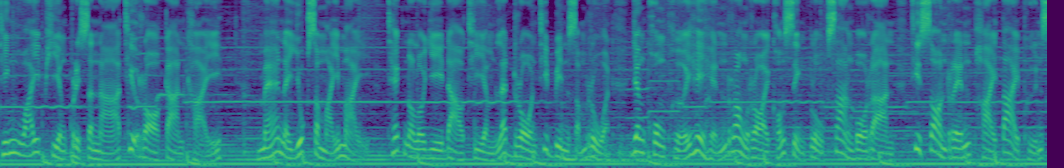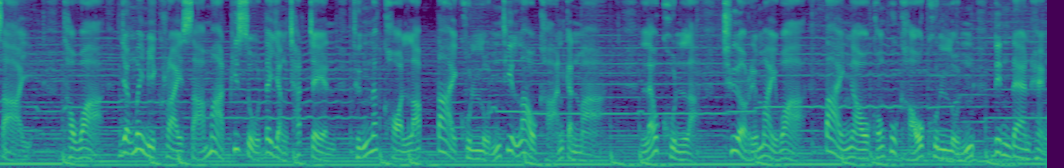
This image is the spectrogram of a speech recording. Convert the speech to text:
ทิ้งไว้เพียงปริศนาที่รอการไข แม้ในยุคสมัยใหม่ เทคโนโลยีดาวเทียมและโดรนที่บินสำรวจ ยังคงเผยให้เห็นร่องรอยของสิ่งปลูกสร้างโบราณที่ซ่อนเร้นภายใต้ผืนทรายทว่ายังไม่มีใครสามารถพิสูจน์ได้อย่างชัดเจน ถึงนครลับใต้คุณหลุนที่เล่าขานกันมา แล้วคุณล่ะ เชื่อหรือไม่ว่าใต้เงาของภูเขาคุณหลุน ดินแดนแห่ง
